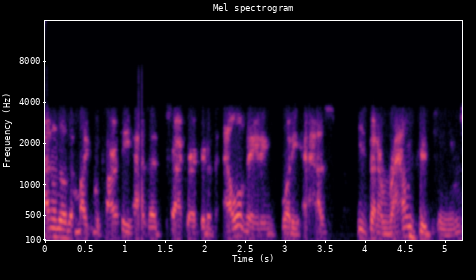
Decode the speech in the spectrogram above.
I don't know that Mike McCarthy has a track record of elevating what he has. He's been around good teams,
